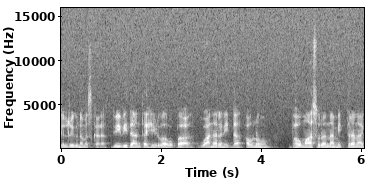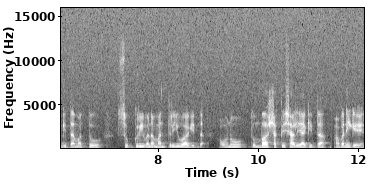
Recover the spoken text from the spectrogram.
ಎಲ್ರಿಗೂ ನಮಸ್ಕಾರ. ದ್ವಿವಿಧ ಅಂತ ಹೇಳುವ ಒಬ್ಬ ವಾನರನಿದ್ದ. ಅವನು ಭೌಮಾಸುರನ ಮಿತ್ರನಾಗಿದ್ದ ಮತ್ತು ಸುಗ್ರೀವನ ಮಂತ್ರಿಯೂ ಆಗಿದ್ದ. ಅವನು ತುಂಬ ಶಕ್ತಿಶಾಲಿಯಾಗಿದ್ದ. ಅವನಿಗೆ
